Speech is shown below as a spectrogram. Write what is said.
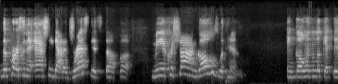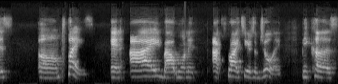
the person that actually got to dress this stuff up. Me and Krishan goes with him and go and look at this um, place. And I about wanted, I cried tears of joy because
